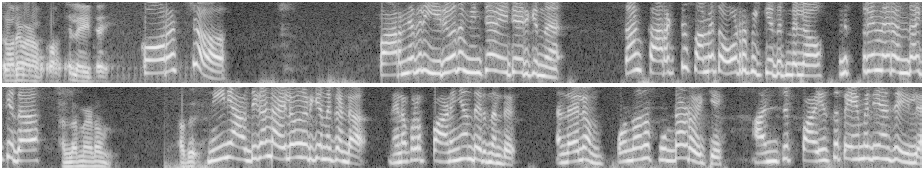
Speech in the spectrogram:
സോറി മാഡം കുറച്ച് ലേറ്റ് ആയി. കുറച്ചോ? പറഞ്ഞതിൽ ഇരുപത് മിനിറ്റ് ലേറ്റ് ആയിരിക്കുന്നത് താൻ കറക്റ്റ് സമയത്ത് ഓർഡർ പിക്ക് ചെയ്തിട്ടുണ്ടല്ലോ. ഇത്രയും നേരം എന്താക്കിയതാ? അല്ല മാഡം അത് നീ ഇനി അധികം ഡയലോഗ് അടിക്കാൻ നിൽക്കണ്ട നിനക്കുള്ള പണി ഞാൻ തരുന്നുണ്ട്. എന്തായാലും കൊണ്ടുവന്ന ഫുഡ് അവിടെ വെക്കേ. അഞ്ച് പൈസ പേയ്മെന്റ് ഞാൻ ചെയ്യില്ല.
